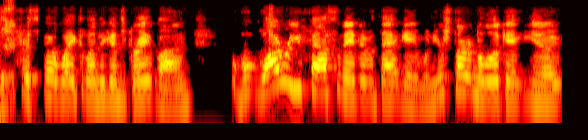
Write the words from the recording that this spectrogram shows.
Frisco Wakeland against Grapevine. Why were you fascinated with that game? When you're starting to look at you know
